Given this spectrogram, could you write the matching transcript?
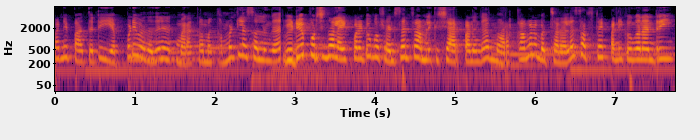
பண்ணி பார்த்துட்டு எப்படி வந்ததுன்னு எனக்கு மறக்காம கமெண்ட்ல சொல்லுங்க. வீடியோ பிடிச்சிருந்தா லைக் பண்ணிட்டு உங்க ஃப்ரெண்ட்ஸ் அண்ட் ஃபேமிலிக்கு ஷேர் பண்ணுங்க. மறக்காம நம்ம சேனலை சப்ஸ்கிரைப் பண்ணிக்கோங்க. நன்றி.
